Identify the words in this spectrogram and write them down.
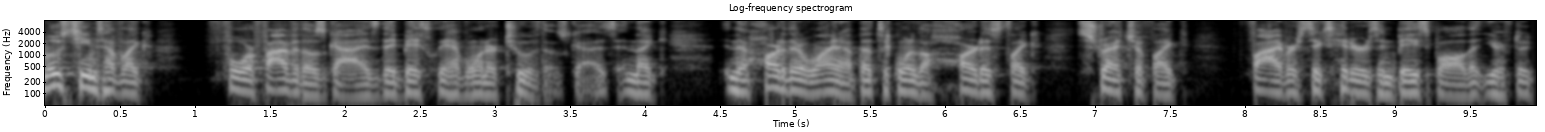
Most teams have like four or five of those guys. They basically have one or two of those guys, and like in the heart of their lineup, that's like one of the hardest like stretch of like five or six hitters in baseball that you have to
